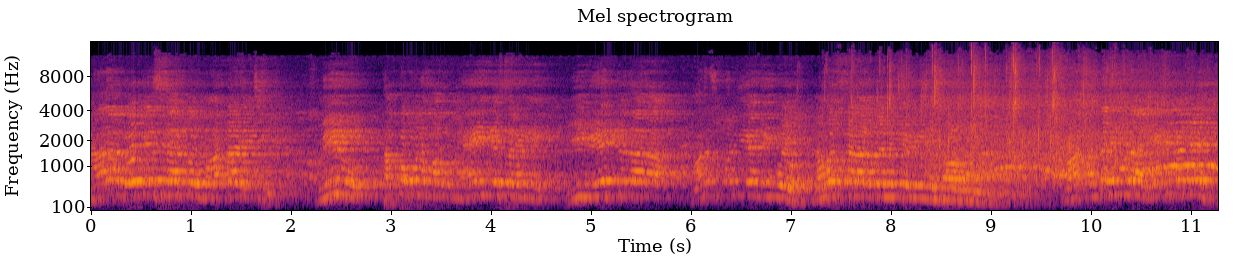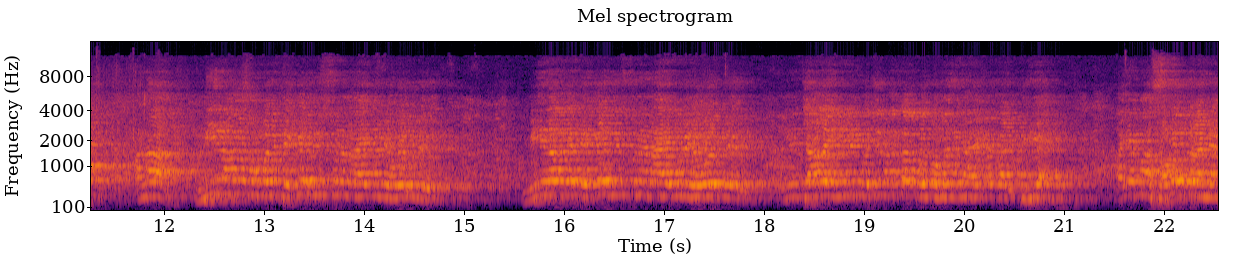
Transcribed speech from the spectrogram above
నారా లోకేష్ గారితో మాట్లాడించి మీరు తప్పకుండా మాకు న్యాయం చేస్తారని ఈ వేదిక ద్వారా మనస్ఫూర్తిగా నీకు నమస్కారాలు తెలియజేస్తా ఉన్నాను. మాకందరూ కూడా ఏంటి అన్న మీలాగా మమ్మల్ని దగ్గర తీసుకున్న నాయకులు ఎవరు లేరు? మీలాగా దగ్గర తీసుకున్న నాయకులు ఎవరు లేరు? నేను చాలా ఇంటికి వచ్చినాక కొంతమంది నాయకుల గారు తిరిగా. అయ్యా మా సభకు రండి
